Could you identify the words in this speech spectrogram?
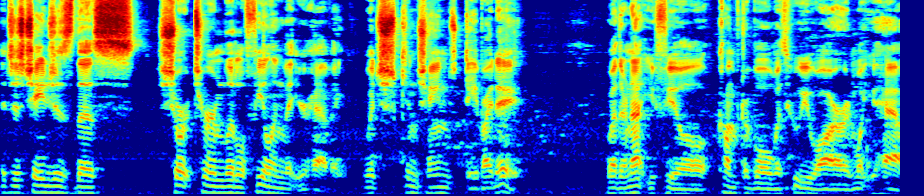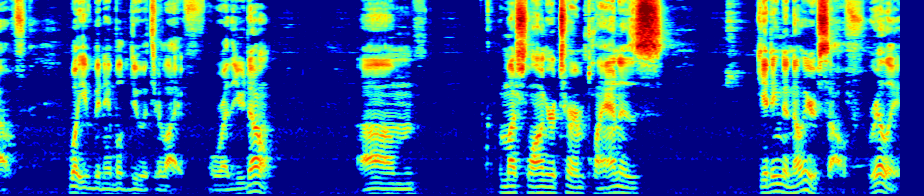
It just changes this short term little feeling that you're having, which can change day by day. Whether or not you feel comfortable with who you are and what you have, what you've been able to do with your life, or whether you don't. Um, a much longer term plan is getting to know yourself, really.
